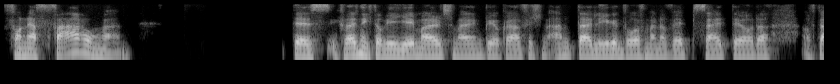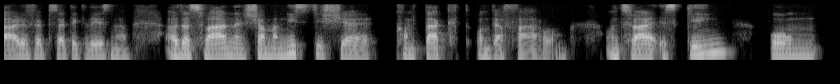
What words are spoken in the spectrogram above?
von Erfahrungen, des, ich weiß nicht, ob ihr jemals meinen biografischen Anteil irgendwo auf meiner Webseite oder auf der Aleph-Webseite gelesen habt. Aber das war eine schamanistische Kontakt und Erfahrung. Und zwar, es ging um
